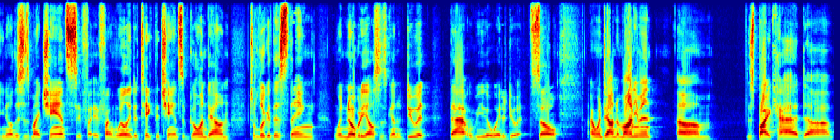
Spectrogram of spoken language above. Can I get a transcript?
you know, this is my chance. If, if I'm willing to take the chance of going down to look at this thing when nobody else is going to do it, that would be the way to do it. So I went down to Monument. Um, this bike had, uh,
